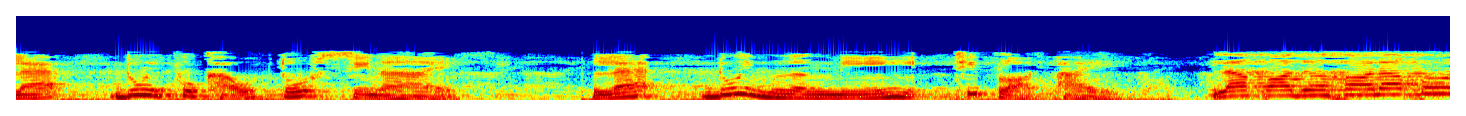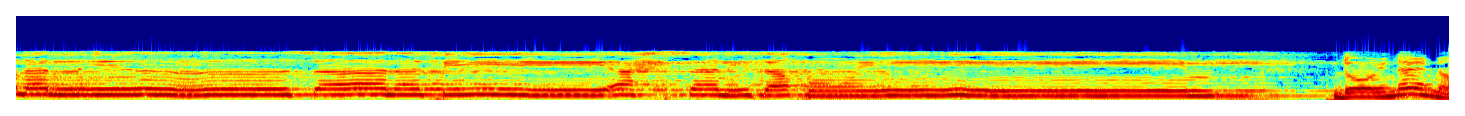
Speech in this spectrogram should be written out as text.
และด้วยภูเขาตูรซีนาย และด้วยเมืองนี้ที่ปลอดภัย لقد خلقنا الإنسان في أحسن تقويم โดยแน่น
